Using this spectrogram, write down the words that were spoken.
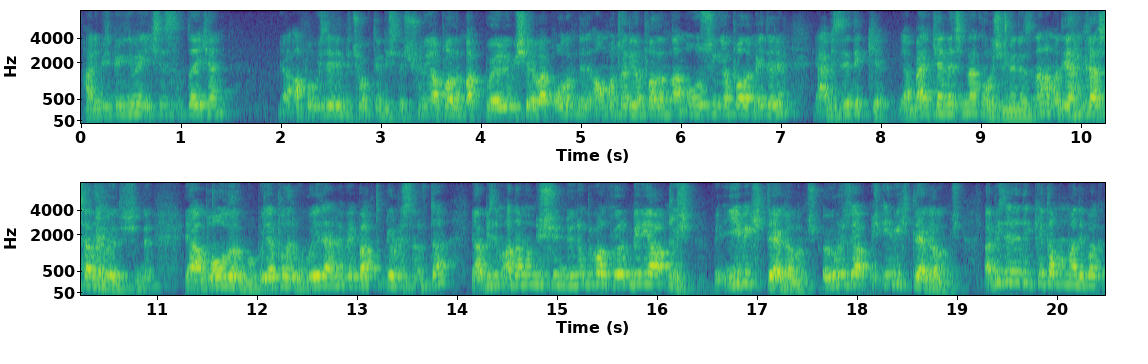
hani biz birinci ve ikinci sınıftayken ya Apo bize dedi çok dedi işte şunu yapalım bak böyle bir şey var. Oğlum dedi amatör yapalım lan olsun yapalım edelim. Ya biz dedik ki ya ben kendi açımdan konuşayım en azından ama diğer arkadaşlar da böyle düşündü. Ya bu olur mu? Bu yapılır mı? Bu eder mi? Ve baktık görünüş sınıfta ya bizim adamın düşündüğünü bir bakıyorum biri yapmış. Ve iyi bir kitle yakalamış. Öbürü yapmış iyi bir kitle yakalamış. Ya biz de dedik ki tamam hadi bak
